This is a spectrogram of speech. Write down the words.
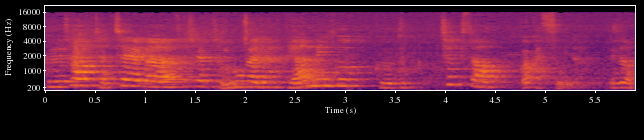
그 사업 자체가 사실 전문가들 대한민국 그 국책 사업과 같습니다. 그래서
